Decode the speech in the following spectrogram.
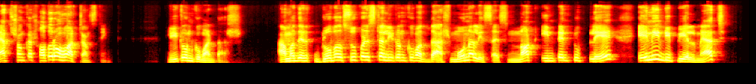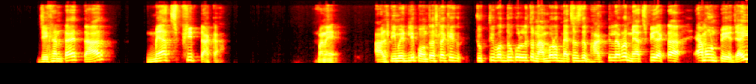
ম্যাচ সংখ্যা সতেরো হওয়ার চান্স নেই। লিটন কুমার দাস। আমাদের global superstar Liton Kumar Das Mona Lisa is not intent to play any DPL match যেখানটায় তার ম্যাচ ফির টাকা। মানে আলটিমেটলি পঞ্চাশ লাখে চুক্তিবদ্ধ করলে তো নাম্বার অফ ম্যাচেস ভাগ দিলে আমরা ম্যাচ ফির একটা অ্যামাউন্ট পেয়ে যাই।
